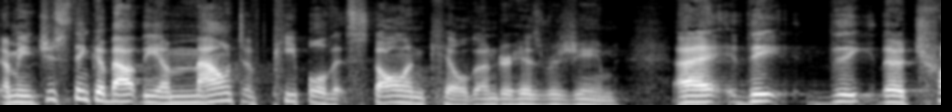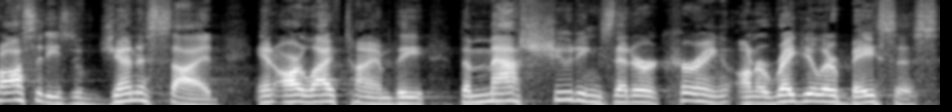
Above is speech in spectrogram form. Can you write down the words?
I mean, just think about the amount of people that Stalin killed under his regime. Uh, the, the, the atrocities of genocide in our lifetime, the, the mass shootings that are occurring on a regular basis,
